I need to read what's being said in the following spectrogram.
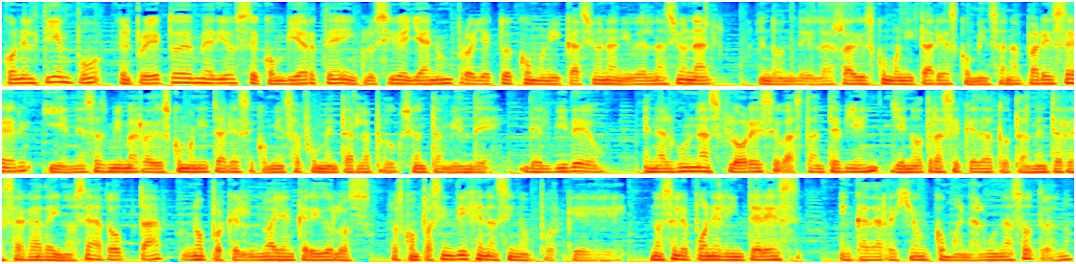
Con el tiempo, el proyecto de medios se convierte inclusive ya en un proyecto de comunicación a nivel nacional en donde las radios comunitarias comienzan a aparecer y en esas mismas radios comunitarias se comienza a fomentar la producción también de, del video. En algunas florece bastante bien y en otras se queda totalmente rezagada y no se adopta, no porque no hayan querido los, los compas indígenas, sino porque no se le pone el interés en cada región como en algunas otras. ¿no?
